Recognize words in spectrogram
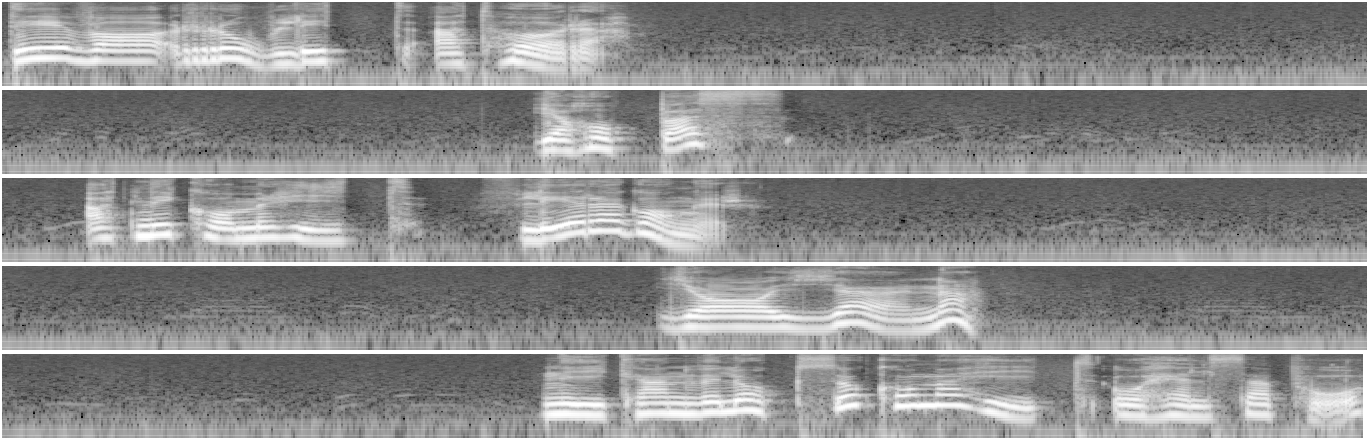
Det var roligt att höra. Jag hoppas att ni kommer hit flera gånger. Ja, gärna. Ni kan väl också komma hit och hälsa på?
